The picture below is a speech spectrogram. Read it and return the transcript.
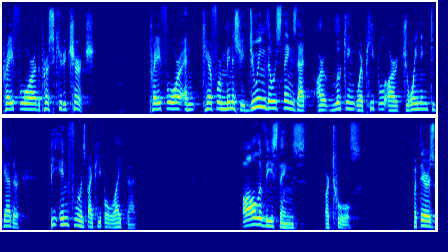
Pray for the persecuted church. Pray for and care for ministry. Doing those things that are looking where people are joining together. Be influenced by people like that. All of these things are tools. But there's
